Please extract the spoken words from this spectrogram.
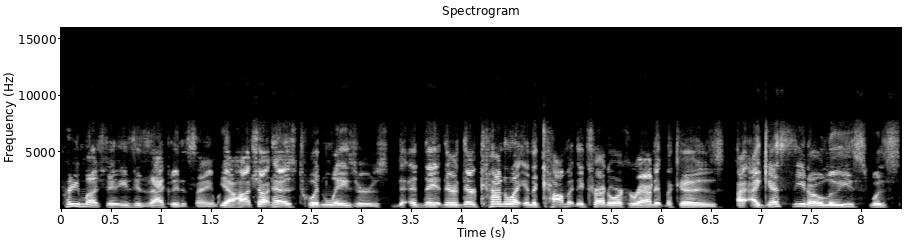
pretty much. He's exactly the same. Yeah, Hotshot has twin lasers. They, they they're they're kind of like in the comic. They try to work around it because I, I guess you know Louise was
